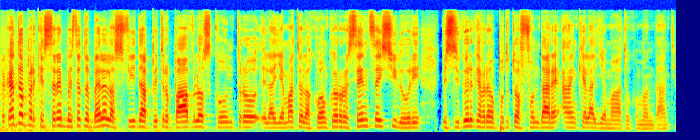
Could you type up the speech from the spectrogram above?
Peccato perché sarebbe stata bella la sfida Petropavlos contro la Yamato e la Conqueror senza i siluri, vi assicuro che avremmo potuto affondare anche la Yamato, comandanti.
